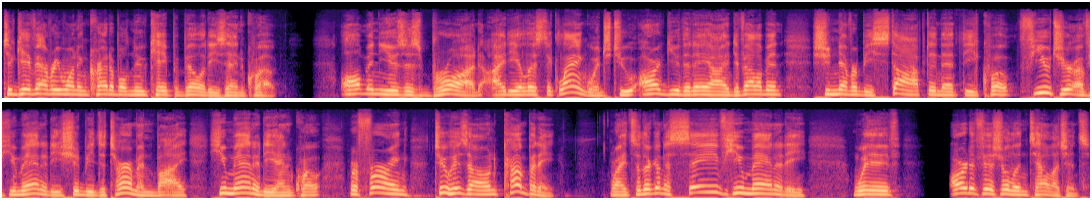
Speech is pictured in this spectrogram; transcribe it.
to give everyone incredible new capabilities, end quote. Altman uses broad, idealistic language to argue that AI development should never be stopped and that the, quote, future of humanity should be determined by humanity, end quote, referring to his own company, right? So they're going to save humanity with artificial intelligence,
